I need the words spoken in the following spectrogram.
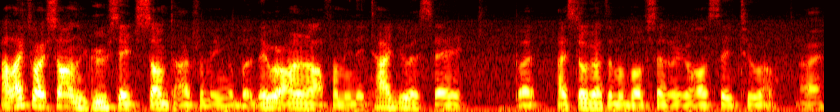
I liked what I saw in the group stage sometimes from England, but they were on and off. I mean, they tied USA, but I still got them above Senegal. I'll say 2-0. All right.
